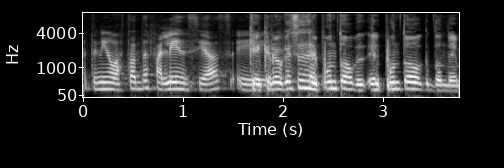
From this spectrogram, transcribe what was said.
Ha tenido bastantes falencias. eh, Que creo que ese es el punto, el punto donde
